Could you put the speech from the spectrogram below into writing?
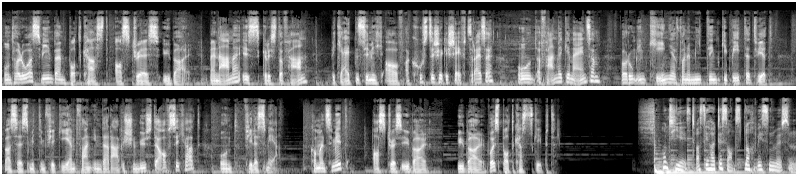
Und hallo aus Wien beim Podcast Austria ist überall. Mein Name ist Christoph Hahn. Begleiten Sie mich auf akustische Geschäftsreise und erfahren wir gemeinsam, warum in Kenia von einem Meeting gebetet wird, was es mit dem 4G-Empfang in der arabischen Wüste auf sich hat und vieles mehr. Kommen Sie mit, Austria ist überall, überall, wo es Podcasts gibt. Und hier ist, was Sie heute sonst noch wissen müssen.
